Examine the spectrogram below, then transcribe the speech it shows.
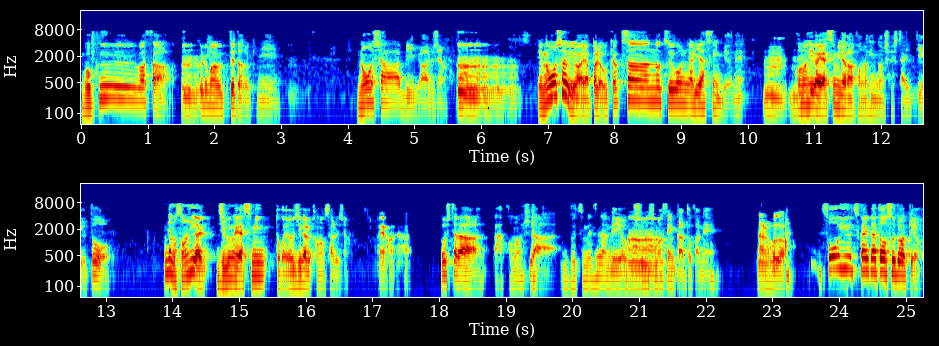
僕はさ、な。うん。車売ってた時に、納車日があるじゃん。うんうんうんで、納車日はやっぱりお客さんの都合になりやすいんだよね。うん。うん。この日が休みだからこの日に納車したいっていうと、でもその日が自分が休みとか用事がある可能性あるじゃん。はいはいはい。そうしたら、あ、この日は仏滅なんで翌週にしませんかとかね。なるほど。そういう使い方をするわけよ。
